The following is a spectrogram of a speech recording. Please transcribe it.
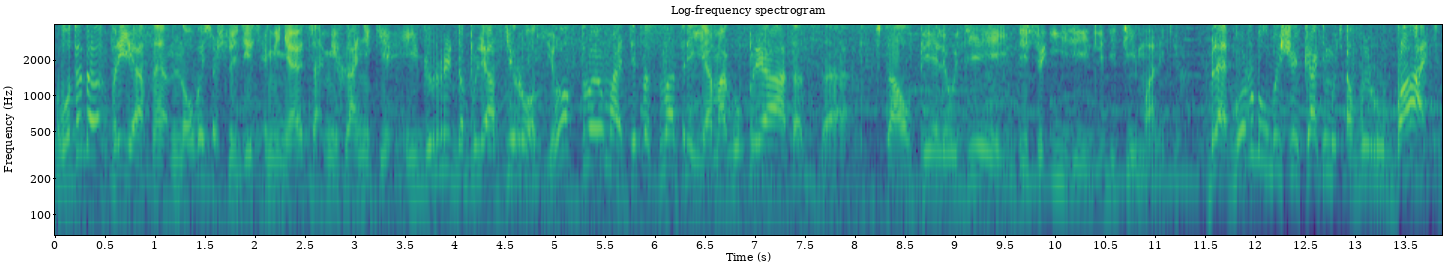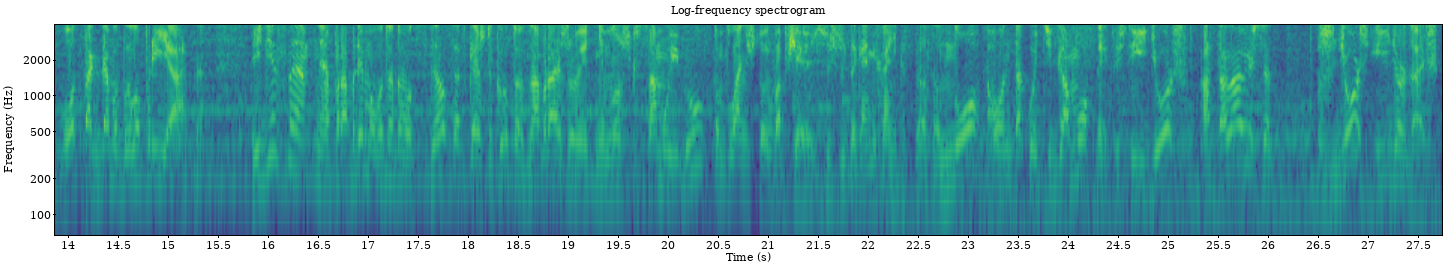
Вот это приятная новость, что здесь меняются механики игры. Да блядский рот. Ёб твою мать, ты посмотри, я могу прятаться в толпе людей. Здесь все изи для детей маленьких. Блядь, можно было бы еще и как-нибудь вырубать. Вот тогда бы было приятно. Единственная э, проблема вот этого вот стелса, это, конечно, круто разноображивает немножечко саму игру, в том плане, что вообще существует такая механика стелса, но он такой тягомотный, то есть ты идешь, останавливаешься, ждешь и идешь дальше.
